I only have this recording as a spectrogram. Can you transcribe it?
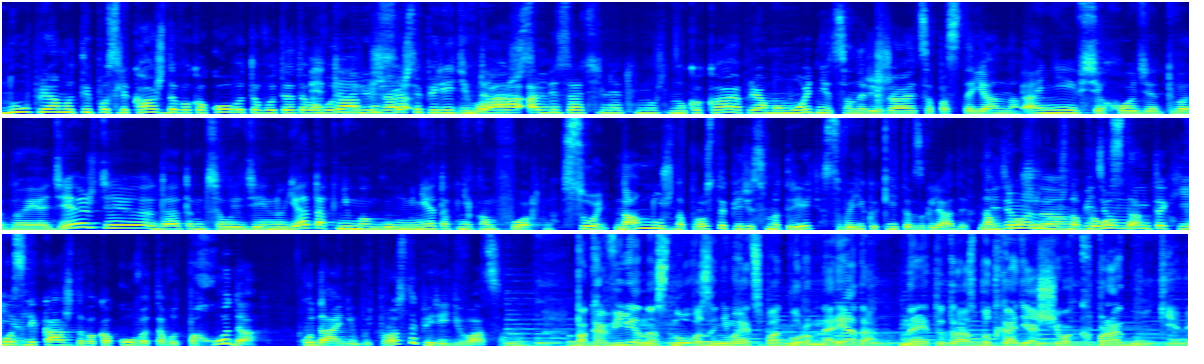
Ну, прямо ты после каждого какого-то вот этого вот обяза- наряжаешься, переодеваешься. Да, обязательно это нужно. Ну, какая прямо модница наряжается постоянно. Они все ходят в одной одежде, да, там целый день. Но я так не могу, мне так некомфортно. Сонь, нам нужно просто пересмотреть свои какие-то взгляды. Нам Видимо, тоже да. нужно Видимо, просто после каждого какого-то вот похода куда-нибудь просто переодеваться. Пока Велена снова занимается подбором наряда, на этот раз подходящего к прогулке,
